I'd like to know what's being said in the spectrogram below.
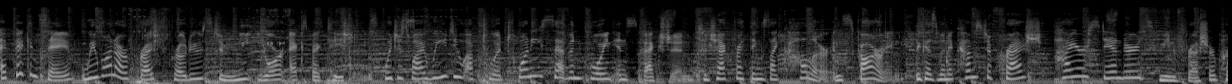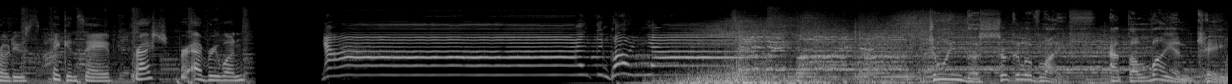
At Pick and Save, we want our fresh produce to meet your expectations, which is why we do up to a 27 point inspection to check for things like color and scarring. Because when it comes to fresh, higher standards mean fresher produce. Pick and Save, fresh for everyone. Join the Circle of Life at the Lion King.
